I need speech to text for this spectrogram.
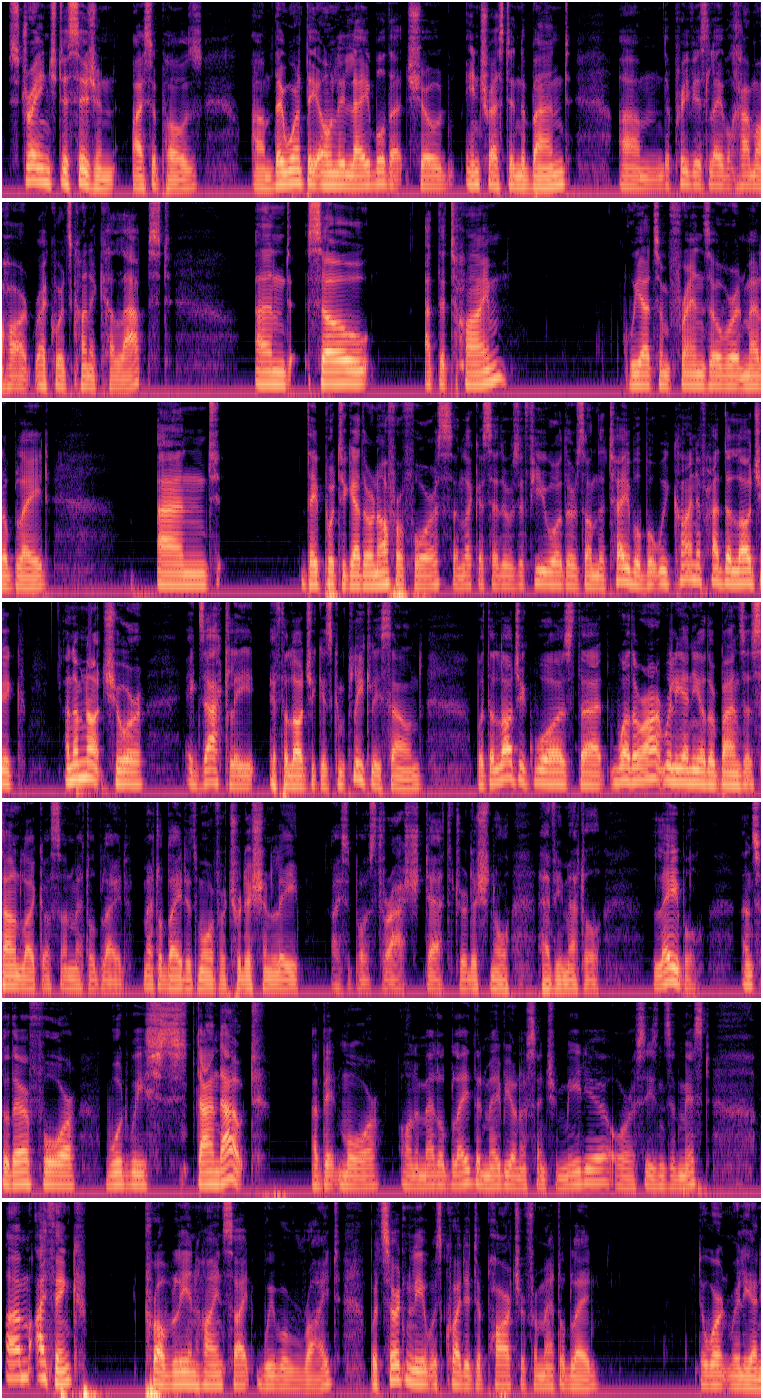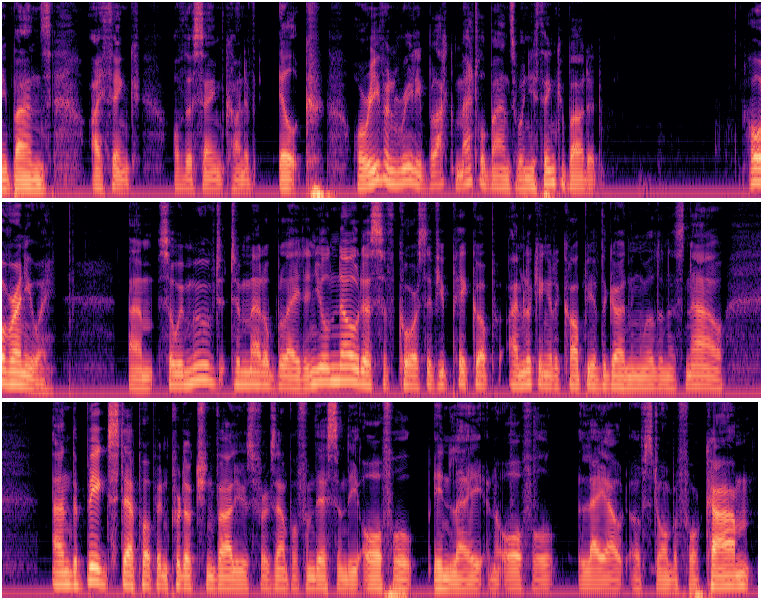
strange decision, I suppose. Um, they weren't the only label that showed interest in the band. Um, the previous label, Hammerheart Records, kind of collapsed. And so at the time, we had some friends over at Metal Blade, and they put together an offer for us. And like I said, there was a few others on the table, but we kind of had the logic, and I'm not sure exactly if the logic is completely sound, but the logic was that, well, there aren't really any other bands that sound like us on Metal Blade. Metal Blade is more of a traditionally, I suppose, thrash, death, traditional heavy metal label. And so, therefore, would we stand out a bit more on a Metal Blade than maybe on Ascension Media or a Seasons of Mist? Um, I think probably in hindsight we were right, but certainly it was quite a departure from Metal Blade. There weren't really any bands, I think, of the same kind of ilk, or even really black metal bands when you think about it. However, anyway, um, so we moved to Metal Blade, and you'll notice, of course, if you pick up, I'm looking at a copy of The Gathering Wilderness now, and the big step up in production values, for example, from this and the awful inlay and awful layout of Storm Before Calm,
